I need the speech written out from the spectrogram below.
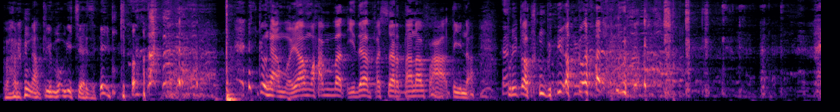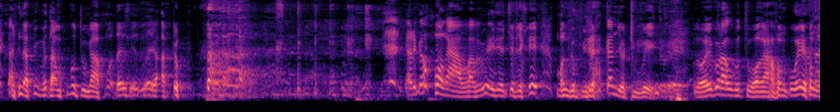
Bareng Nabi mau ijazah itu. Iku ngamuk ya Muhammad idza tanah fatina. Berita gembira kok Kan Nabi pertama kudu ngamuk tapi sesuai aduh. Karena kau mau ngawam, ini jadi menggembirakan ya duwe. Lo iku ora kudu wong awam kowe ngono.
